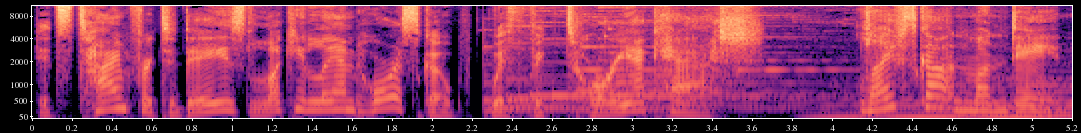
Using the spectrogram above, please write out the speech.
It's time for today's Lucky Land horoscope with Victoria Cash. Life's gotten mundane,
